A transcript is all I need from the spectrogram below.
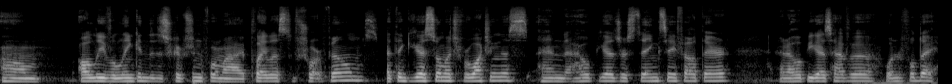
um, I'll leave a link in the description for my playlist of short films. I thank you guys so much for watching this, and I hope you guys are staying safe out there, and I hope you guys have a wonderful day.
